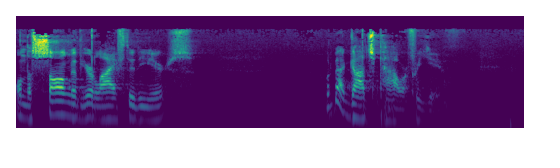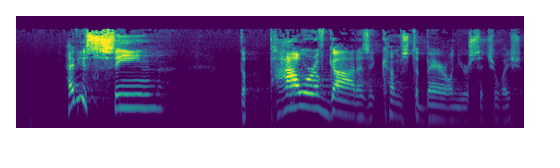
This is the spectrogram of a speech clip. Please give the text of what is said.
on the song of your life through the years? What about God's power for you? Have you seen the power of God as it comes to bear on your situation?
